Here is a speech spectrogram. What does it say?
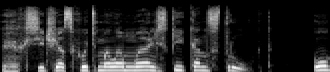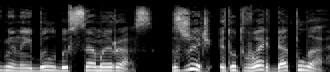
Эх, сейчас хоть маломальский конструкт. Огненный был бы в самый раз. Сжечь эту тварь дотла.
